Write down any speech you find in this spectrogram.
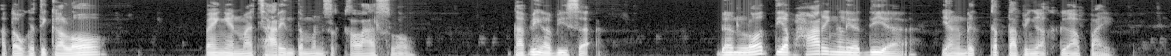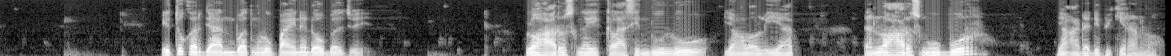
Atau ketika lo pengen macarin temen sekelas lo, tapi nggak bisa. Dan lo tiap hari ngeliat dia yang deket tapi nggak kegapai. Itu kerjaan buat ngelupainnya double cuy. Lo harus ngeikhlasin dulu yang lo lihat dan lo harus ngubur yang ada di pikiran lo.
